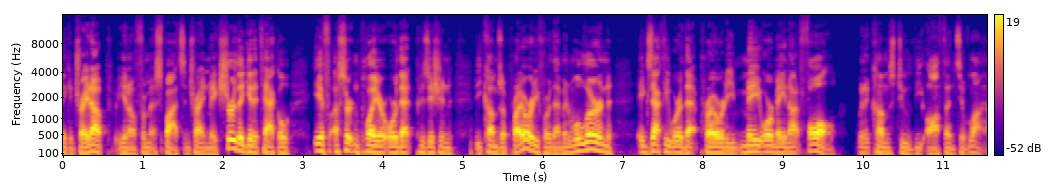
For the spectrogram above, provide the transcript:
they could trade up, you know, from spots and try and make sure they get a tackle if a certain player or that position becomes a priority for them. And we'll learn exactly where that priority may or may not fall when it comes to the offensive line.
